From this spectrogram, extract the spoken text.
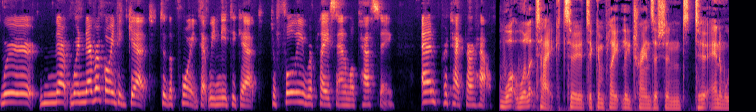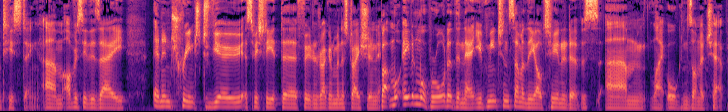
we're ne- we're never going to get to the point that we need to get to fully replace animal testing and protect our health. What will it take to to completely transition to animal testing? Um, obviously, there's a an entrenched view, especially at the Food and Drug Administration. But more, even more broader than that, you've mentioned some of the alternatives, um, like organs on a chip.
